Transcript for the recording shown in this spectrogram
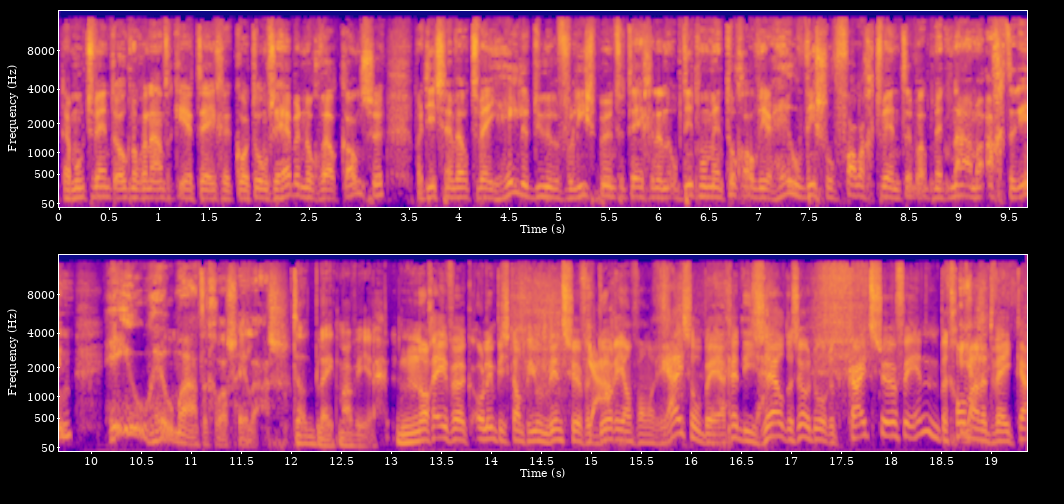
Daar moet Twente ook nog een aantal keer tegen. Kortom, ze hebben nog wel kansen. Maar dit zijn wel twee hele dure verliespunten tegen een op dit moment toch alweer heel wisselvallig Twente. Wat met name achterin heel, heel matig was, helaas. Dat bleek maar weer. Nog even Olympisch kampioen windsurfer ja. Dorian van Rijsselbergen. Die ja. zeilde zo door het kitesurfen in. Begon ja. aan het WK.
